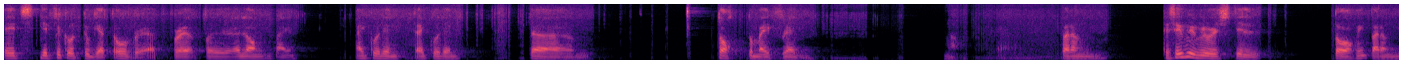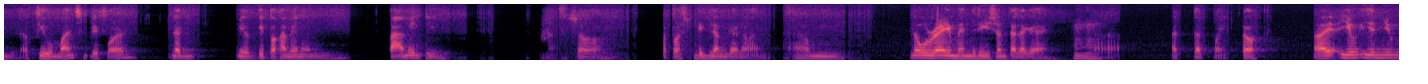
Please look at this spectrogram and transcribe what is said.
it's difficult to get over for for a long time. I couldn't I couldn't um, talk to my friend. No. Parang kasi we were still talking parang a few months before nag milk tea pa kami ng family. So tapos biglang ganoon. Um, no rhyme and reason talaga eh Mm-mm. at that point. So, uh, yung, yun, yung,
